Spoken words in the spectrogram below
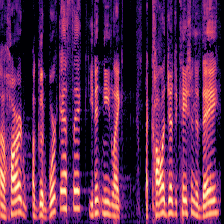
a hard, a good work ethic, you didn't need like a college education today.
